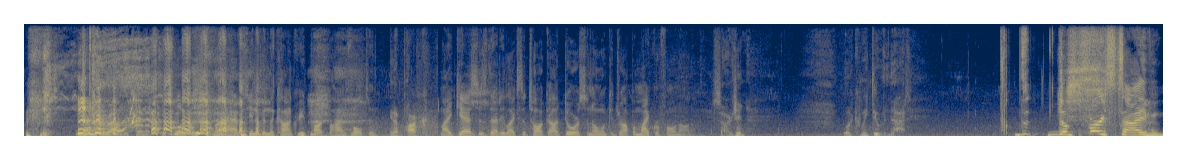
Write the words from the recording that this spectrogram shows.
He moves around, Lieutenant. He floats. But I have seen him in the concrete park behind Fulton. In a park? My guess is that he likes to talk outdoors so no one can drop a microphone on him. Sergeant, what can we do with that? the first time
